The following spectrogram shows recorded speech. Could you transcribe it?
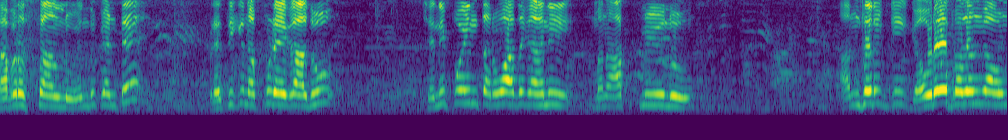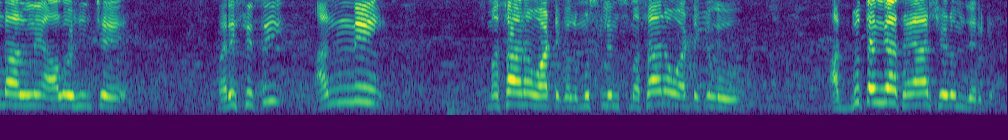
కబరస్థాన్లు. ఎందుకంటే బ్రతికినప్పుడే కాదు చనిపోయిన తర్వాత కానీ మన ఆత్మీయులు అందరికీ గౌరవప్రదంగా ఉండాలని ఆలోచించే పరిస్థితి అన్ని శ్మశాన వాటికలు ముస్లిం శ్మశాన వాటికలు అద్భుతంగా తయారు చేయడం జరిగింది.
